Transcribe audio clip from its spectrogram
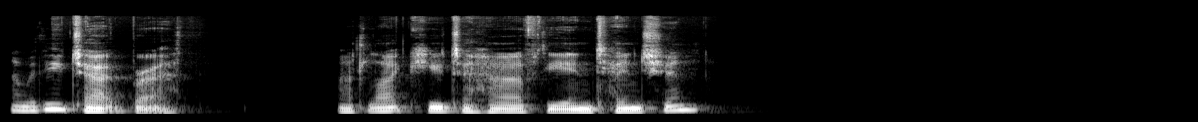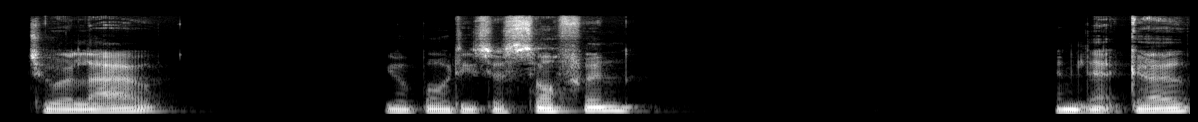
And with each out breath, I'd like you to have the intention to allow your body to soften and let go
